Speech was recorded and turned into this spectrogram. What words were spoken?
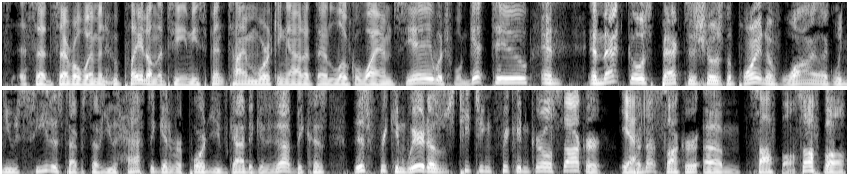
S- Said several women who played on the team. He spent time working out at the local YMCA, which we'll get to. and and that goes back to shows the point of why like when you see this type of stuff you have to get it reported you've got to get it up because this freaking weirdo was teaching freaking girls soccer Yeah. or not soccer um Softball. softball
